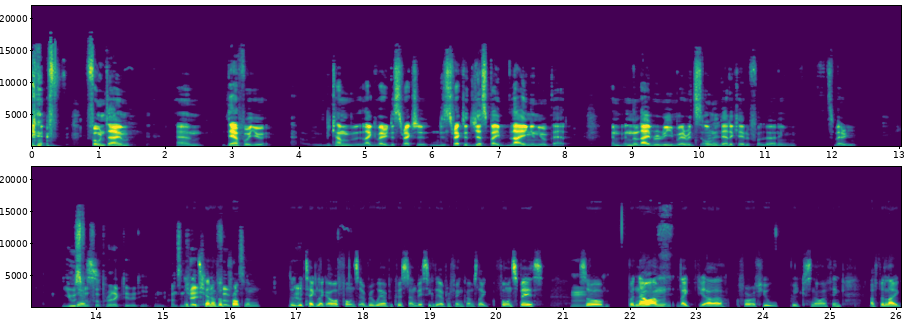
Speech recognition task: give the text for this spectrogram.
phone time, and therefore you become like very distracted distracted just by lying in your bed. And in the library, where it's only Right. dedicated for learning, it's very useful Yes. for productivity and concentration. it's kind of a problem that Yeah. we take like our phones everywhere because then basically everything comes like phone space. Hmm. So, but now I'm like uh, for a few weeks now, I think I've been like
